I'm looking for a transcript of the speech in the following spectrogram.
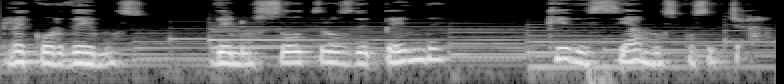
Recordemos, de nosotros depende qué deseamos cosechar.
